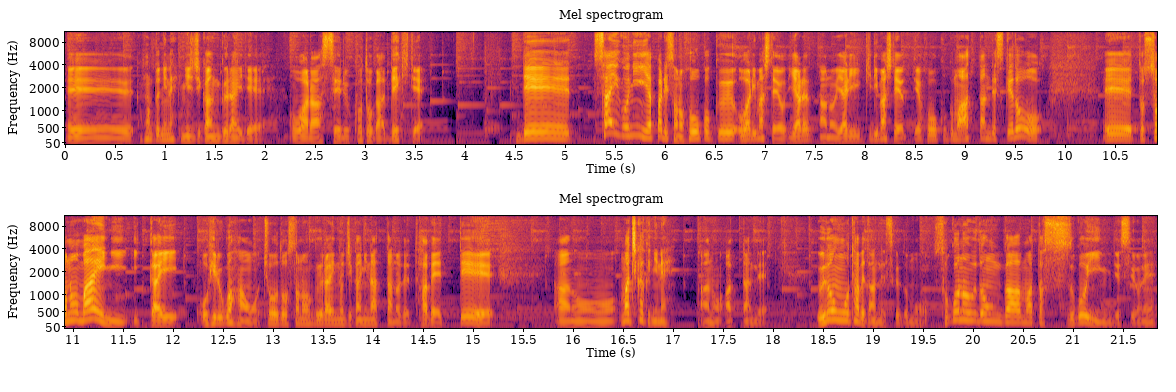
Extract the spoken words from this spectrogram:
えー、本当にね、2時間ぐらいで終わらせることができて、で、最後にやっぱりその報告終わりましたよ、やるあのやりきりましたよっていう報告もあったんですけど、えーと、その前に1回お昼ご飯をちょうどそのぐらいの時間になったので食べて、あのー、まあ、近くにねあのあったんでうどんを食べたんですけどもそこのうどんがまたすごいんですよね。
